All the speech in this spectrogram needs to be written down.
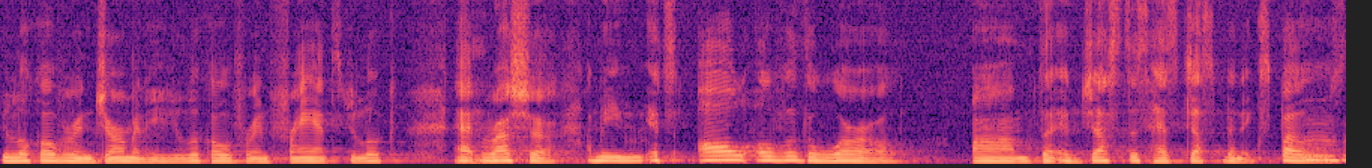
You look over in Germany, you look over in France, you look at Russia. I mean, it's all over the world. Um, the injustice has just been exposed.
